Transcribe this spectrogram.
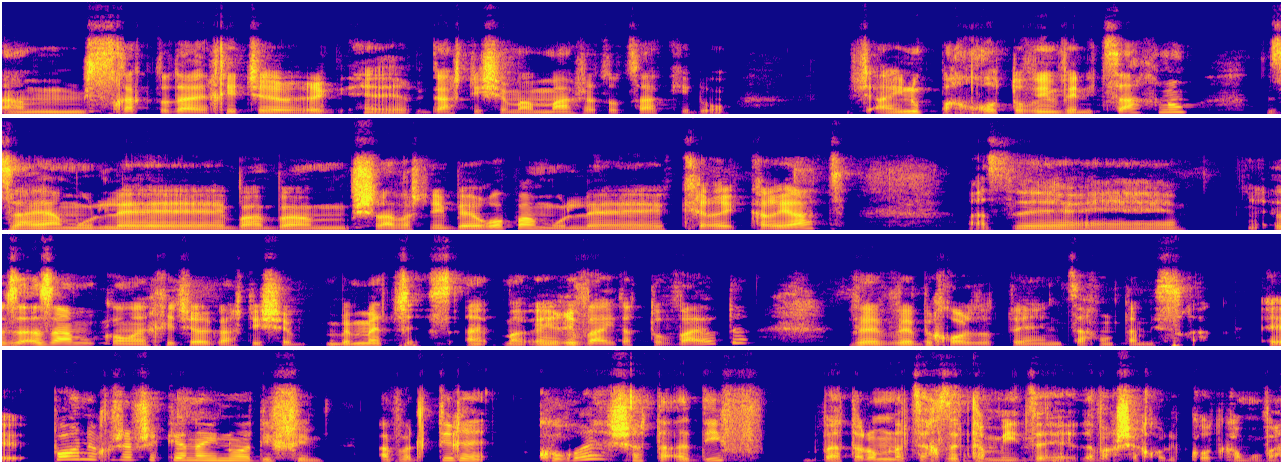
המשחק, אתה יודע, היחיד שהרגשתי שממש התוצאה כאילו, שהיינו פחות טובים וניצחנו, זה היה מול, אה, בשלב השני באירופה, מול אה, קריית, אז זה, זה המקום היחיד שהרגשתי שבאמת היריבה הייתה טובה יותר, ובכל זאת ניצחנו את המשחק. פה אני חושב שכן היינו עדיפים, אבל תראה, קורה שאתה עדיף ואתה לא מנצח זה תמיד, זה דבר שיכול לקרות כמובן.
